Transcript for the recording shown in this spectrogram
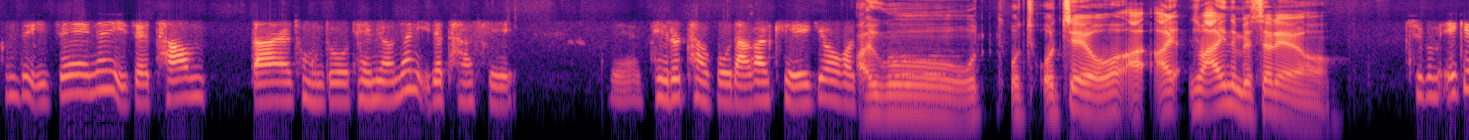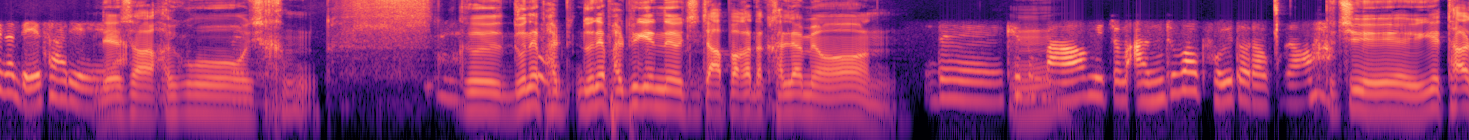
근데 이제는 이제 다음 달 정도 되면은 이제 다시 네, 배를 타고 나갈 계획이어가지고 아이고 어, 어, 어째요? 아, 아, 지금 아이는 몇 살이에요? 지금 아기는 네 살이에요. 네 살. 아이고 참. 그 눈에 밟 눈에 밟히겠네요. 진짜 아빠가 나 가려면. 네, 계속 음. 마음이 좀 안 좋아 보이더라고요. 그렇지. 이게 다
